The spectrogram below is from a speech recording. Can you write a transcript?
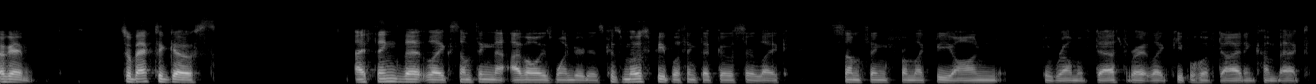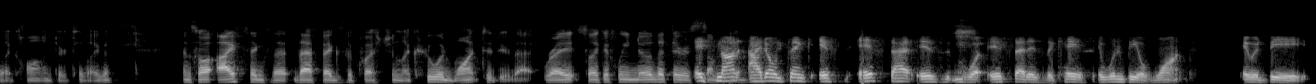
okay, so back to ghosts. I think that like something that I've always wondered is because most people think that ghosts are like something from like beyond the realm of death, right? Like people who have died and come back to like haunt or to like. And so I think that that begs the question, like, who would want to do that, right? So like, if we know that there is It's something, not. I don't think if if that is what if that is the case, it wouldn't be a want. It would be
